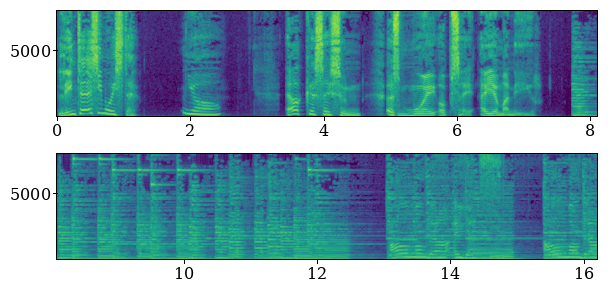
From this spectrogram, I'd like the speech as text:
Lente is die mooiste. Ja. Elke seisoen is mooi op sy eie manier. 'n jas. Almal dra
